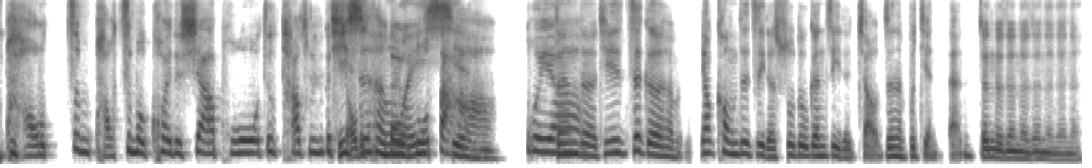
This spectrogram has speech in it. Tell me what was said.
跑这么跑这么快的下坡，就踏出那个其实很危险。对呀、啊，真的，其实这个要控制自己的速度跟自己的脚，真的不简单。真的，真的，真的，真的。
